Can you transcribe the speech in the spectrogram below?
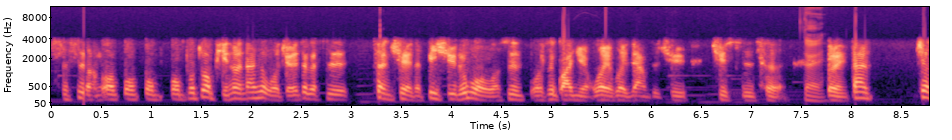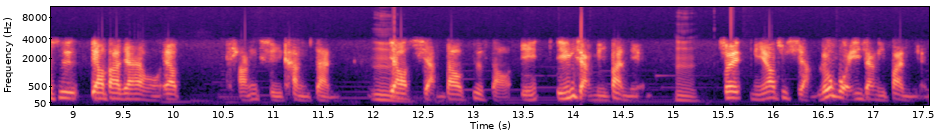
十四轮。我我我我不做评论，但是我觉得这个是正确的，必须。如果我是我是官员，我也会这样子去去施策。对对，但就是要大家要要长期抗战，嗯，要想到至少影影响你半年，嗯，所以你要去想，如果影响你半年，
